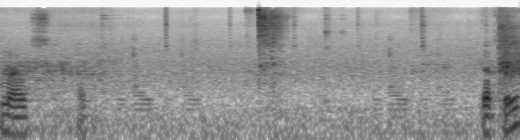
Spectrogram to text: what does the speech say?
Move mouse. Got me?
